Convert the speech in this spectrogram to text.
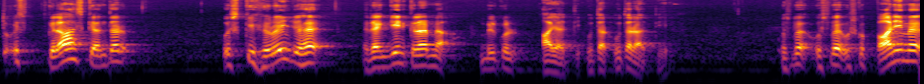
تو اس گلاس کے اندر اس کی ہیروئن جو ہے، رنگین کلر میں بالکل آ جاتی، اتر اتر آتی ہے۔ اس میں اس میں، اس کو پانی میں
